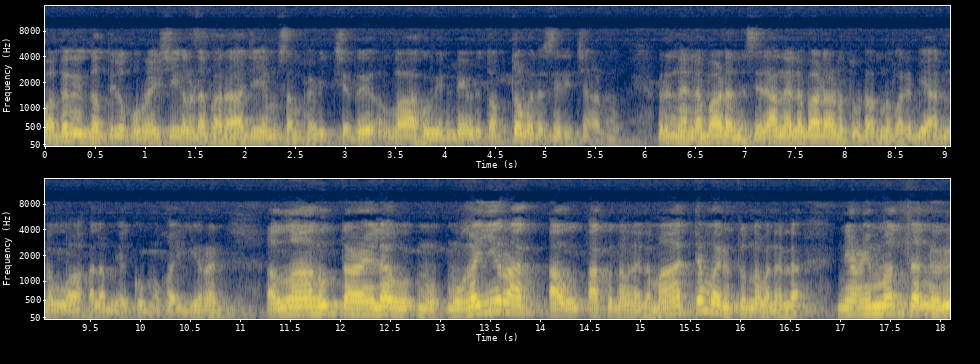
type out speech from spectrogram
ബദർ യുദ്ധത്തിൽ കുറേശികളുടെ പരാജയം സംഭവിച്ചത് അള്ളാഹുവിന്റെ ഒരു തത്വമനുസരിച്ചാണ്. ഒരു നിലപാടനുസരിച്ച് ആ നിലപാടാണ് തുടർന്ന് പറയുമ്പോൾ അന്നല്ലാഹലം യക്കു മുഹയ്യറൻ അള്ളാഹു താല മുഹയ്യർ ആക്കുന്നവനല്ല മാറ്റം വരുത്തുന്നവനല്ല. നിയമത്തൻ ഒരു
